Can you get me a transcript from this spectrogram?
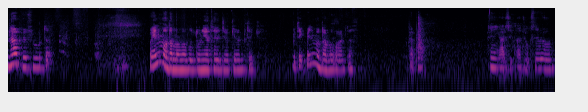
Ne yapıyorsun burada? Benim odama mı buldun yatacak yer bir tek? Bir tek benim odam mı vardı? Pepe. Seni gerçekten çok seviyorum.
